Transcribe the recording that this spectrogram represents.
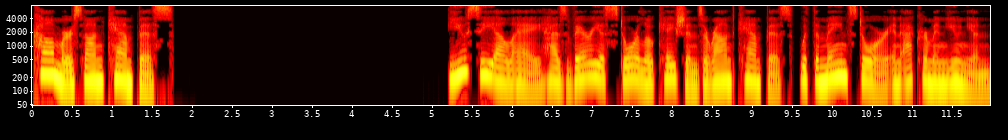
Commerce on campus UCLA has various store locations around campus, with the main store in Ackerman Union.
